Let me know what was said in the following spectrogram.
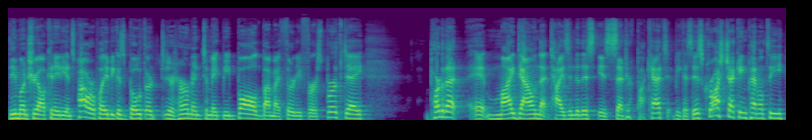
the Montreal Canadiens power play, because both are determined to make me bald by my 31st birthday part of that, eh, my down that ties into this is Cedric Paquette because his cross checking penalty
